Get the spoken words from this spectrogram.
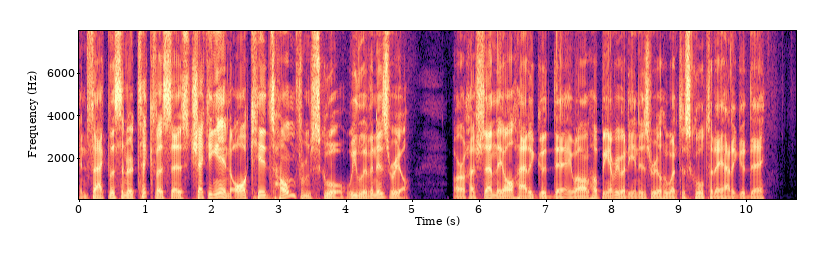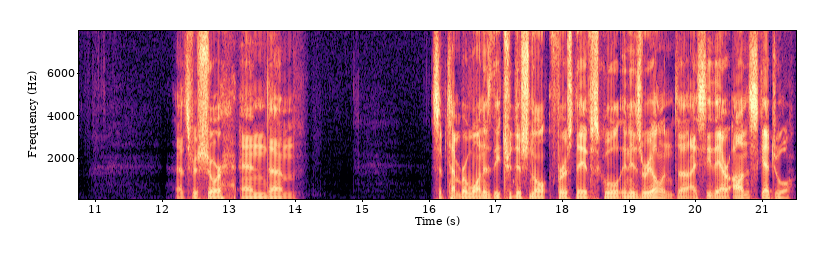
In fact, listener Tikva says checking in all kids home from school. We live in Israel. Baruch Hashem, they all had a good day. Well, I'm hoping everybody in Israel who went to school today had a good day. That's for sure. And um, September 1 is the traditional first day of school in Israel, and uh, I see they are on schedule.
